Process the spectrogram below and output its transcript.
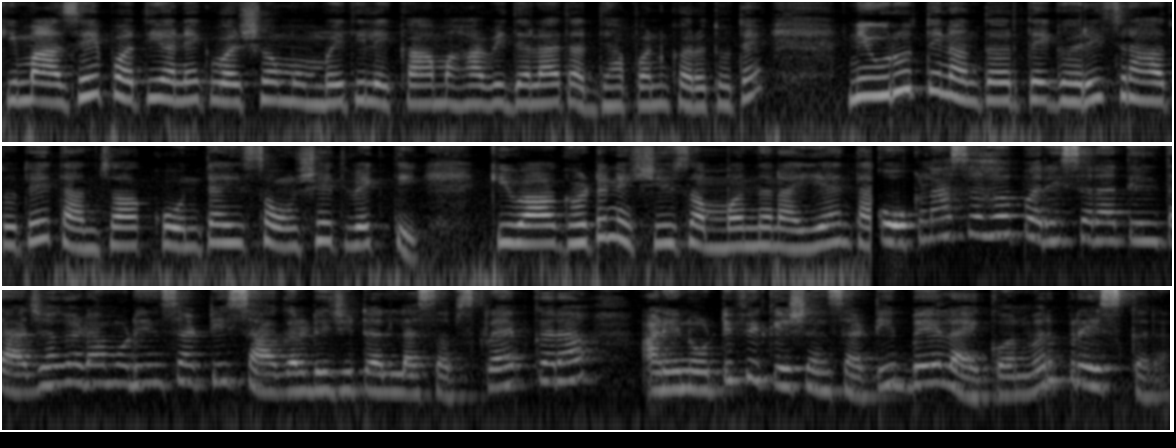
की माझे पती अनेक वर्ष मुंबईतील एका महाविद्यालयात अध्यापन करत होते. निवृत्तीनंतर ते घरीच राहत होते. त्यांचा कोणत्याही संशयित व्यक्ती किंवा घटनेशी संबंध नाहीये. कोकणासह परिसरातील ताज्या घडामोडींसाठी सागर डिजिटलला सबस्क्राईब करा आणि नोटिफिकेशनसाठी बेल आयकॉनवर प्रेस करा.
